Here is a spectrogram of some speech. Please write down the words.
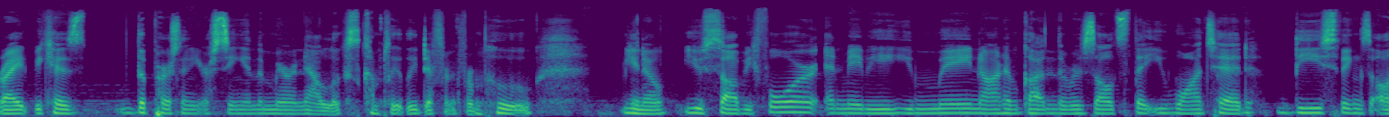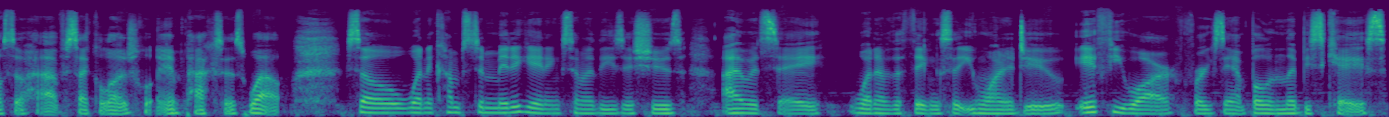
right? Because the person you're seeing in the mirror now looks completely different from who you know you saw before and maybe you may not have gotten the results that you wanted. These things also have psychological impacts as well. So when it comes to mitigating some of these issues i would say one of the things that you want to do if you are for example in libby's case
